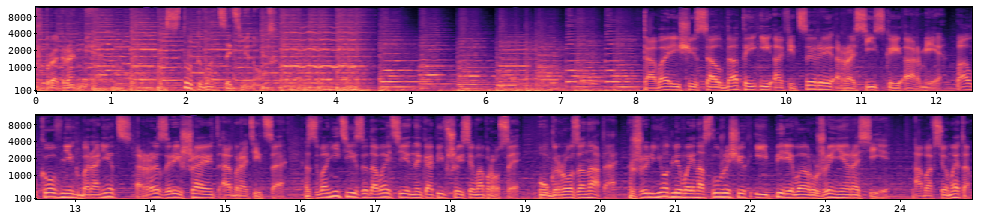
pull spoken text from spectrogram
В программе 120 минут. товарищи солдаты и офицеры российской армии. Полковник Баронец разрешает обратиться. Звоните и задавайте накопившиеся вопросы. Угроза НАТО, жилье для военнослужащих и перевооружение России. Обо всем этом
